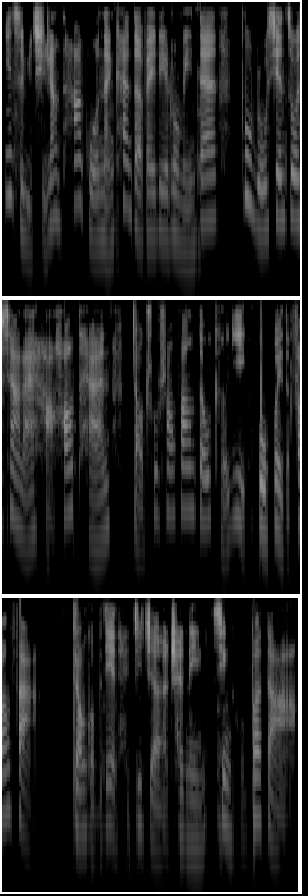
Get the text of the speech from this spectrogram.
因此，与其让他国难看的被列入名单，不如先坐下来好好谈，找出双方都可以互惠的方法。中央广播电台记者陈琳信鸿报道。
